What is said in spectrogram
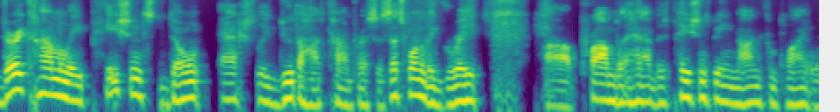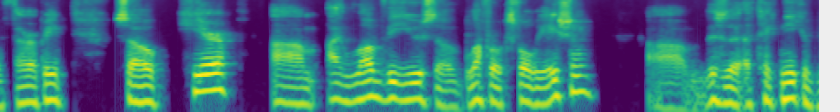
very commonly, patients don't actually do the hot compresses. That's one of the great uh, problems I have is patients being non-compliant with therapy. So here, um, I love the use of blepharoexfoliation. Um, this is a, a, technique of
